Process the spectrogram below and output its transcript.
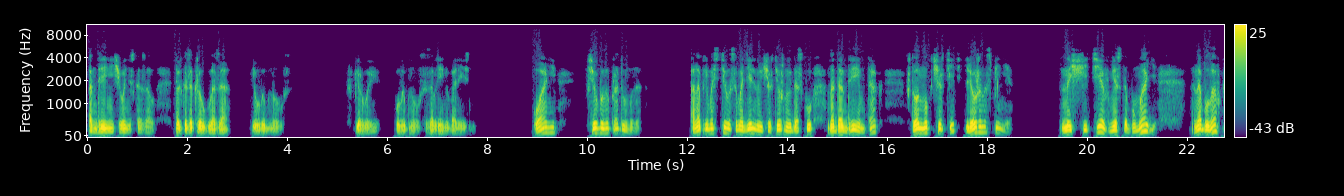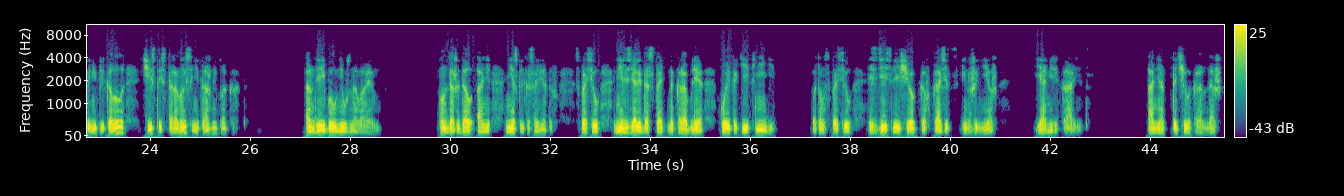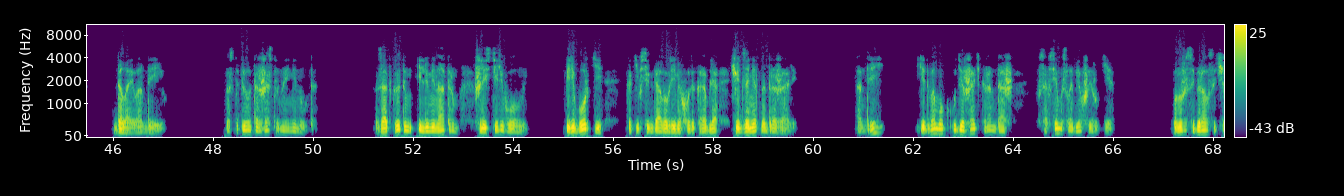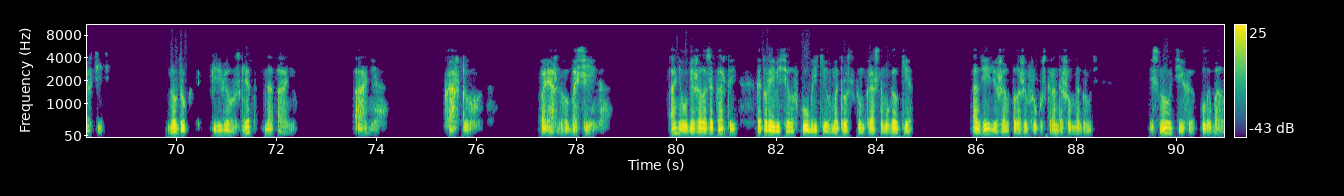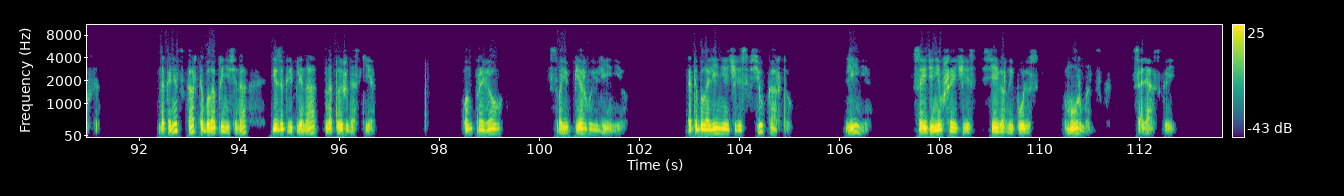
Андрей ничего не сказал, только закрыл глаза и улыбнулся. Впервые улыбнулся за время болезни. У Ани все было продумано. Она примостила самодельную чертежную доску над Андреем так, что он мог чертить, лежа на спине. На щите вместо бумаги она булавками приколола чистой стороной санитарный плакат. Андрей был неузнаваем. Он даже дал Ане несколько советов. Спросил, нельзя ли достать на корабле кое-какие книги. Потом спросил, здесь ли еще кавказец-инженер, я американец. Аня отточила карандаш, дала его Андрею. Наступила торжественная минута. За открытым иллюминатором шелестели волны. Переборки, как и всегда во время хода корабля, чуть заметно дрожали. Андрей едва мог удержать карандаш в совсем ослабевшей руке. Он уже собирался чертить. Но вдруг перевел взгляд на Аню. Аня, карту полярного бассейна. Аня убежала за картой, которая висела в кубрике в матросском красном уголке. Андрей лежал, положив руку с карандашом на грудь, и снова тихо улыбался. Наконец карта была принесена и закреплена на той же доске. Он провел свою первую линию. Это была линия через всю карту. Линия, соединившая через Северный полюс Мурманск с Аляской,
